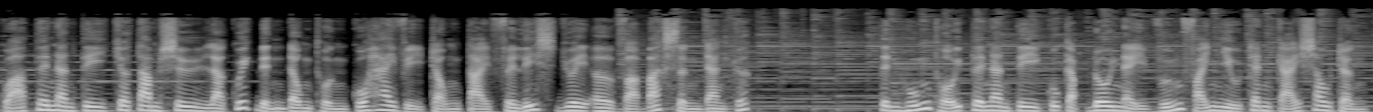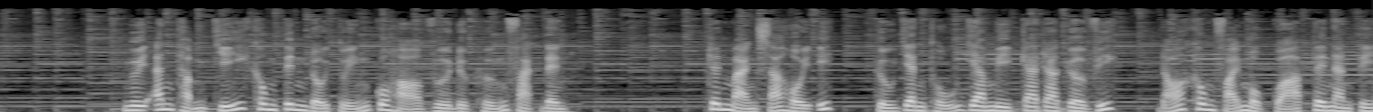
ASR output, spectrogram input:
Quả penalty cho Tam Sư là quyết định đồng thuận của hai vị trọng tài Felix Gueye và Baxen Dankert. Tình huống thổi penalty của cặp đôi này vướng phải nhiều tranh cãi sau trận. Người Anh thậm chí không tin đội tuyển của họ vừa được hưởng phạt đền. Trên mạng xã hội X, cựu danh thủ Yami Carragher viết, đó không phải một quả penalty.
